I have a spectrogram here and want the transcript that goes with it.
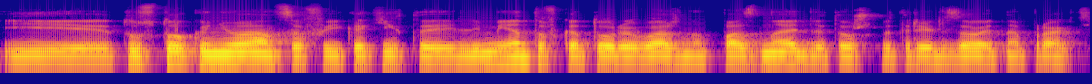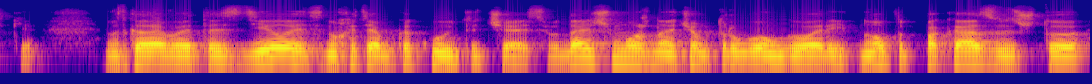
И тут столько нюансов и каких-то элементов, которые важно познать для того, чтобы это реализовать на практике. Вот когда вы это сделаете, ну хотя бы какую-то часть, вот дальше можно о чем-то другом говорить. Но опыт показывает, что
